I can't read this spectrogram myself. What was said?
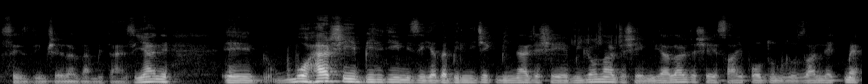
sezdiğim şeylerden bir tanesi. Yani e, bu her şeyi bildiğimizi ya da bilinecek binlerce şeye, milyonlarca şeye, milyarlarca şeye sahip olduğumuzu zannetme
